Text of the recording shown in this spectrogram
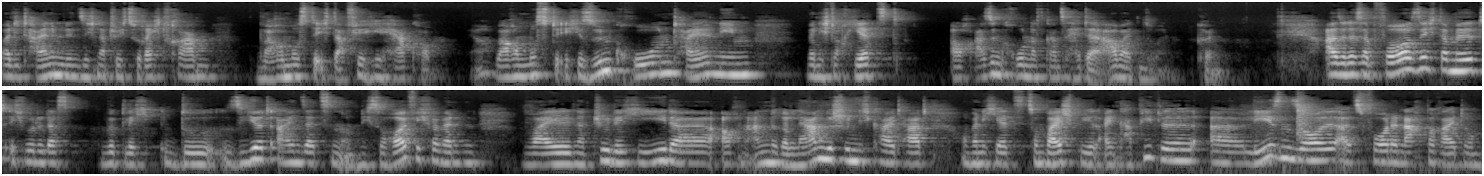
weil die Teilnehmenden sich natürlich zu Recht fragen, warum musste ich dafür hierher kommen? Ja, warum musste ich synchron teilnehmen, wenn ich doch jetzt auch asynchron das Ganze hätte erarbeiten sollen können? Also deshalb Vorsicht damit. Ich würde das wirklich dosiert einsetzen und nicht so häufig verwenden, weil natürlich jeder auch eine andere Lerngeschwindigkeit hat. Und wenn ich jetzt zum Beispiel ein Kapitel äh, lesen soll als Vor- der Nachbereitung,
